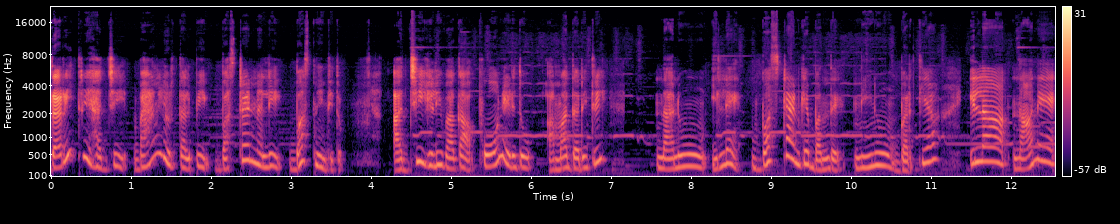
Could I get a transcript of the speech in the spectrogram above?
ದರಿತ್ರಿ ಅಜ್ಜಿ ಬ್ಯಾಂಗ್ಳೂರ್ ತಲುಪಿ ಬಸ್ ಸ್ಟ್ಯಾಂಡ್ನಲ್ಲಿ ಬಸ್ ನಿಂತಿತು. ಅಜ್ಜಿ ಇಳಿವಾಗ ಫೋನ್ ಹಿಡಿದು, ಅಮ್ಮ ದರಿದ್ರಿ, ನಾನು ಇಲ್ಲೇ ಬಸ್ ಸ್ಟ್ಯಾಂಡ್ಗೆ ಬಂದೆ. ನೀನು ಬರ್ತೀಯಾ? ಇಲ್ಲ, ನಾನೇ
